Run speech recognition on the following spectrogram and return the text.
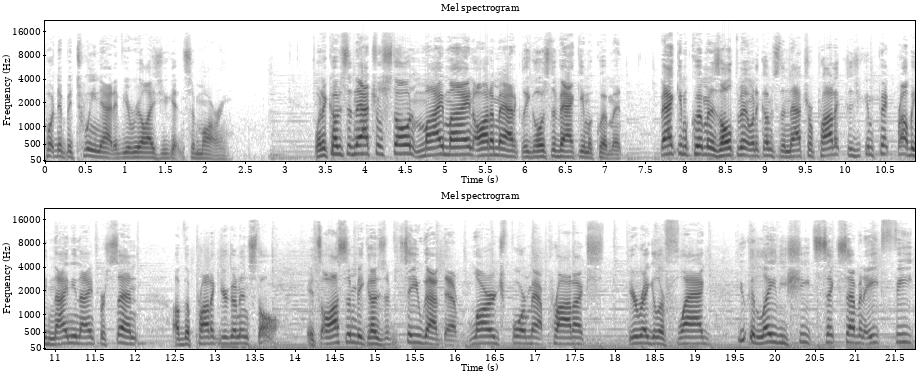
putting it between that if you realize you're getting some marring. When it comes to natural stone, my mind automatically goes to vacuum equipment. Vacuum equipment is ultimate when it comes to the natural product because you can pick probably 99% of the product you're going to install. It's awesome because if, say you got that large format products, irregular flag, you can lay these sheets six, seven, eight feet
